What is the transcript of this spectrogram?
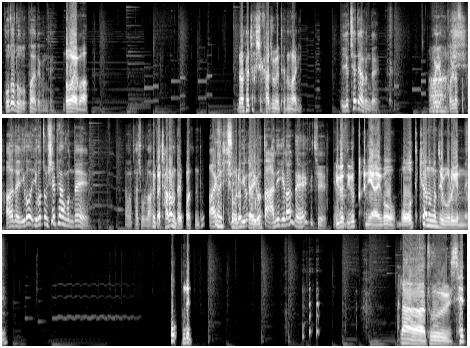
고도도 높아야 돼 근데. 너가 해봐. 너 살짝씩 가주면 되는 거 아니야? 이게 최대야 근데. 거기 아, 걸렸어. 아 근데 이거 이거 좀 실패한 건데. 잠깐만 다시 올라가. 그러니까 잘하면 될 것 같은데? 아 이거, 어렵다, 이거. 이것도 아니긴 한데, 그치? 이거 이것도 아니야. 이거 뭐 어떻게 하는 건지 모르겠네. 어 근데 하나 둘 셋.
